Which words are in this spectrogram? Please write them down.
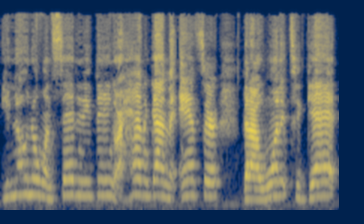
you know, no one said anything or I haven't gotten the answer that I wanted to get.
